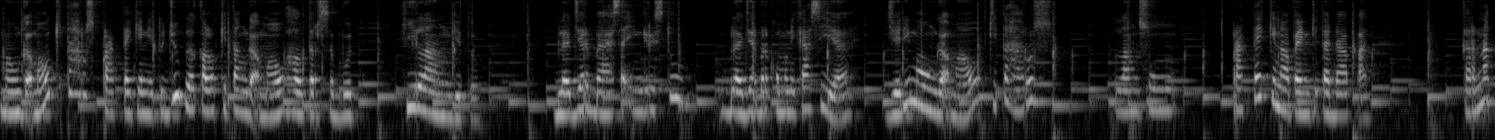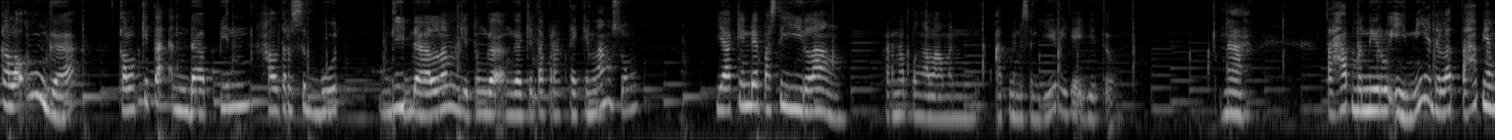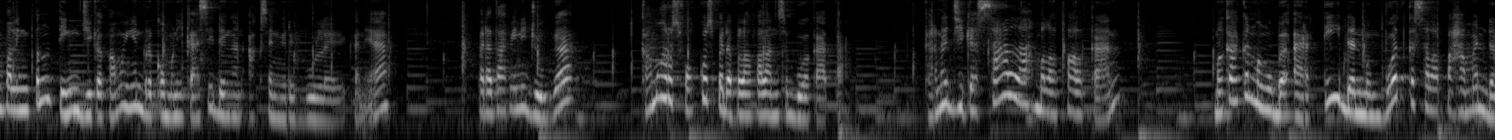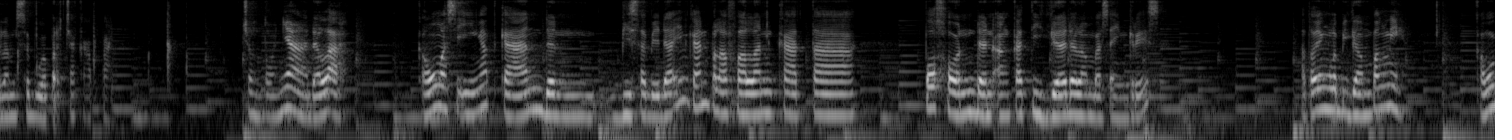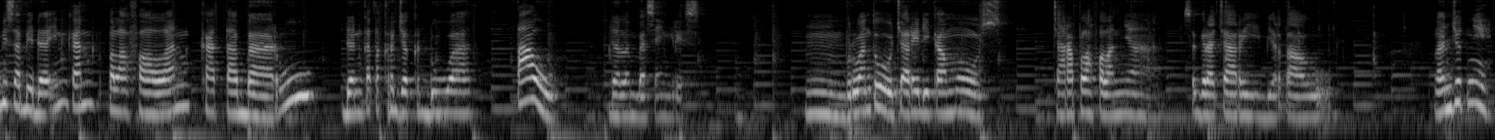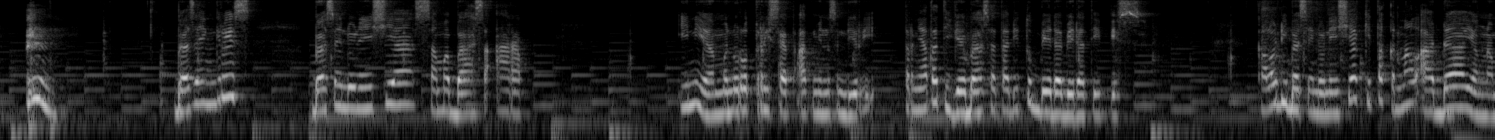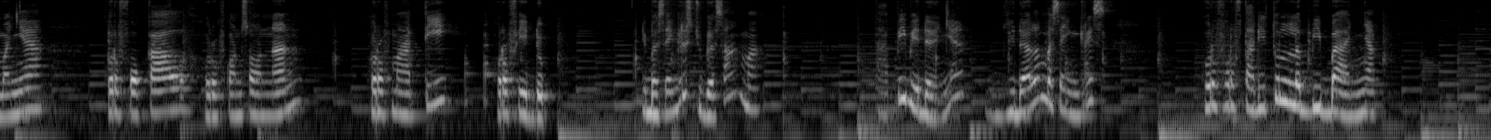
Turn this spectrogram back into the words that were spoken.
mau nggak mau kita harus praktekin itu juga kalau kita nggak mau hal tersebut hilang gitu. Belajar bahasa Inggris tuh belajar berkomunikasi ya. Jadi mau nggak mau kita harus langsung praktekin apa yang kita dapat karena kalau enggak, kalau kita endapin hal tersebut di dalam gitu nggak nggak kita praktekin langsung, yakin deh pasti hilang karena pengalaman admin sendiri kayak gitu. Nah, tahap meniru ini adalah tahap yang paling penting jika kamu ingin berkomunikasi dengan aksen mirip bule kan ya. Pada tahap ini juga kamu harus fokus pada pelafalan sebuah kata. Karena jika salah melafalkan, maka akan mengubah arti dan membuat kesalahpahaman dalam sebuah percakapan. Contohnya adalah, kamu masih ingat kan dan bisa bedain kan pelafalan kata pohon dan angka 3 dalam bahasa Inggris? Atau yang lebih gampang nih, kamu bisa bedain kan pelafalan kata baru dan kata kerja kedua tahu dalam bahasa Inggris? Hmm, buruan tuh cari di kamus cara pelafalannya segera cari biar tahu. Lanjut nih. bahasa Inggris, bahasa Indonesia sama bahasa Arab. Ini ya menurut riset admin sendiri, ternyata tiga bahasa tadi tuh beda-beda tipis. Kalau di bahasa Indonesia kita kenal ada yang namanya huruf vokal, huruf konsonan, huruf mati, huruf hidup. Di bahasa Inggris juga sama. Tapi bedanya di dalam bahasa Inggris huruf-huruf tadi itu lebih banyak.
